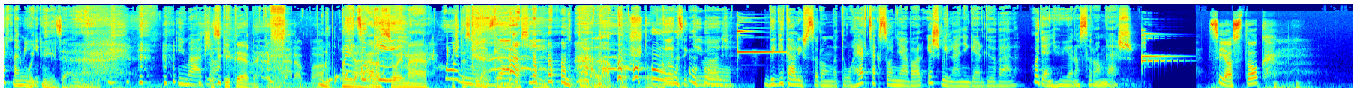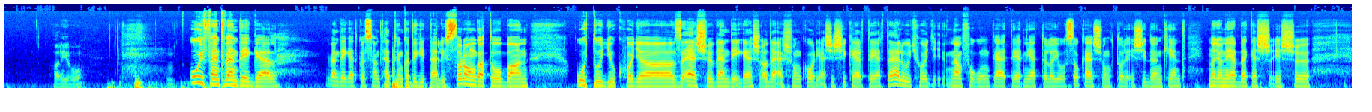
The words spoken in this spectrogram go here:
miért nem ír? Hogy nézel? És Imádlak. ez kit érdekel? Már abba. Ulu, anyá, válaszolj már! Hogy Most ezt kell válaszolni? Utállak. Deciki vagy. Digitális szorongató Herceg Szonyával és Villányi Gergővel. Hogy enyhüljön a szorongás? Sziasztok! Halihó. Újfent vendéggel, vendéget köszönhetünk a digitális szorongatóban. Úgy tudjuk, hogy az első vendéges adásunk óriási sikert ért el, úgyhogy nem fogunk eltérni ettől a jó szokásunktól, és időnként nagyon érdekes és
